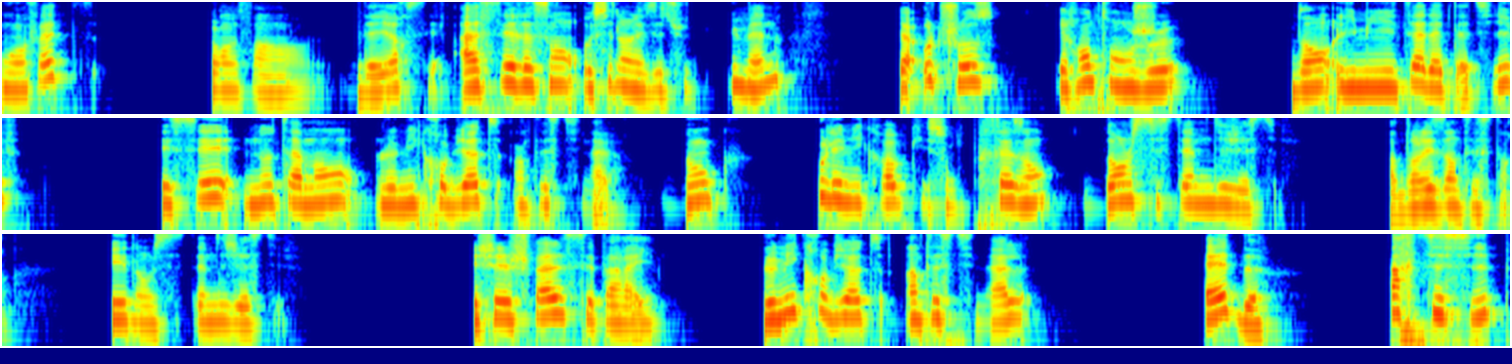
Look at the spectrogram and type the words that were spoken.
où en fait, d'ailleurs c'est assez récent aussi dans les études humaines, il y a autre chose qui rentre en jeu dans l'immunité adaptative, et c'est notamment le microbiote intestinal. Donc, tous les microbes qui sont présents dans le système digestif, dans les intestins et dans le système digestif. Et chez le cheval, c'est pareil. Le microbiote intestinal aide, participe,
